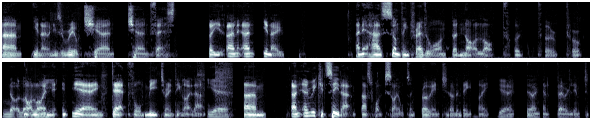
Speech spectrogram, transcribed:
Um, you know, and it's a real churn churn fest. But and and you know, and it has something for everyone, but not a lot for for, for not a lot. not a lot in, in yeah in depth or meat or anything like that. Yeah. Um, and, and we could see that. That's why the site wasn't growing. Do you know what I mean? Like, Yeah. they only had a very limited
